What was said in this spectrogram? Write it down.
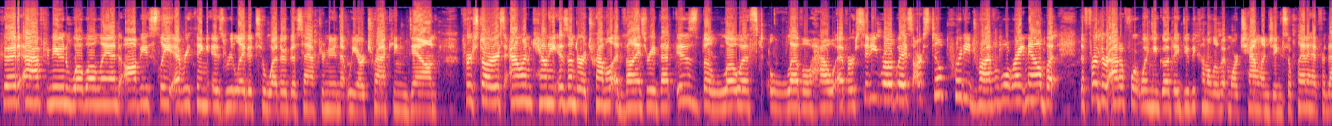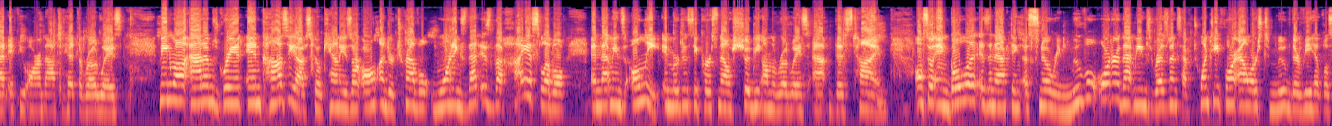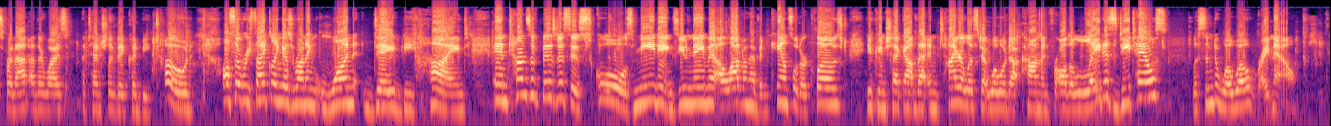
Good afternoon, WOWO Land. Obviously, everything is related to weather this afternoon that we are tracking down. For starters, Allen County is under a travel advisory that is the lowest level. However, city roadways are still pretty drivable right now, but the further out of Fort Wayne you go, they do become a little bit more challenging. So plan ahead for that if you are about to hit the roadways. Meanwhile, Adams, Grant, and Kosciusko counties are all under travel warnings. That is the highest level, and that means only emergency personnel should be on the roadways at this time. Also, Angola is enacting a snow removal order. That means residents have 24 hours to move their vehicles for that. Otherwise, potentially they could be towed. Also, recycling is running one day behind. And tons of businesses, schools, meetings, you name it, a lot of them have been canceled or closed. You can check out that entire list at wowo.com. And for all the latest details, listen to WOWO right now.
